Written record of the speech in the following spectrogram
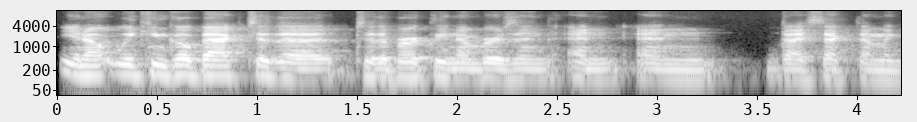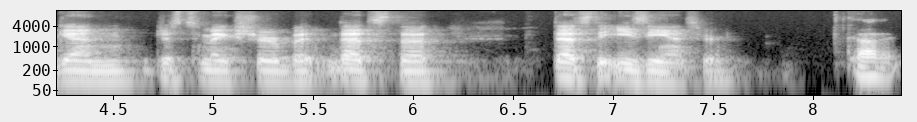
you know, we can go back to the, to the Berkeley numbers and, and, and dissect them again, just to make sure, but that's the, that's the easy answer. got it.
